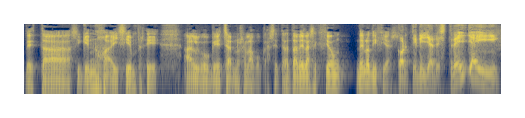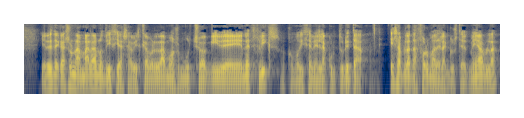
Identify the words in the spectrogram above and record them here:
de esta sí que no hay siempre algo que echarnos a la boca. Se trata de la sección de noticias. Cortinilla de estrella y... Y en este caso una mala noticia. Sabéis que hablamos mucho aquí de Netflix, como dicen en la cultureta, esa plataforma de la que usted me habla.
